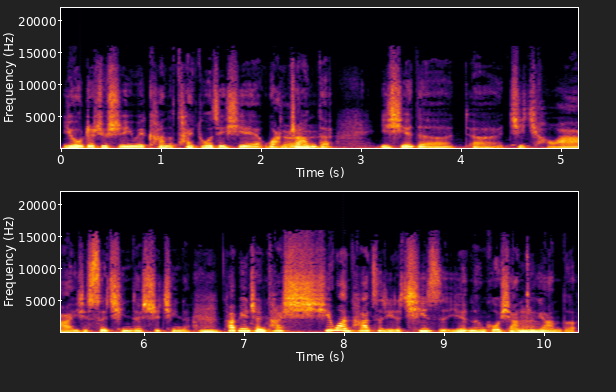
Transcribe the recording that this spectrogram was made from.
有的就是因为看了太多这些网站的一些的呃技巧啊，一些色情的事情呢，嗯。他变成他希望他自己的妻子也能够像这样的。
